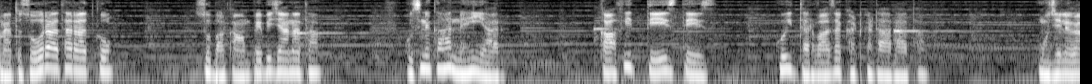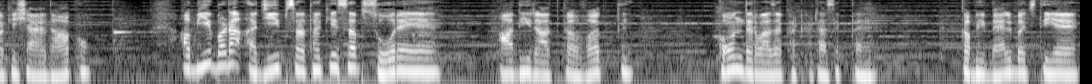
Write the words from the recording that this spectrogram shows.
मैं तो सो रहा था रात को। सुबह काम पे भी जाना था। उसने कहा, नहीं यार, काफ़ी तेज तेज कोई दरवाज़ा खटखटा रहा था। मुझे लगा कि शायद आप हो। अब ये बड़ा अजीब सा था कि सब सो रहे हैं। आधी रात का वक्त, कौन दरवाज़ा खटखटा सकता है? कभी बैल बजती है,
